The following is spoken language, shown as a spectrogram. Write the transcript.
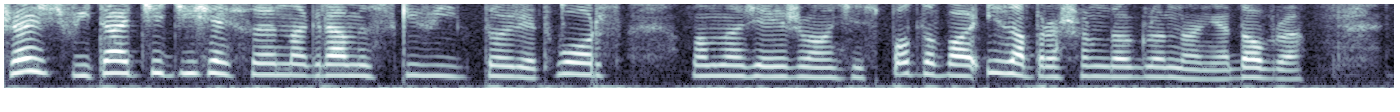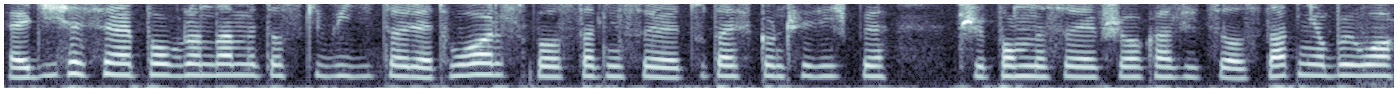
Cześć, witajcie. Dzisiaj sobie nagramy Skibidi Toilet Wars. Mam nadzieję, że Wam się spodoba i zapraszam do oglądania. Dobra, e, dzisiaj sobie pooglądamy to Skibidi Toilet Wars, bo ostatnio sobie tutaj skończyliśmy. Przypomnę sobie przy okazji, co ostatnio było.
